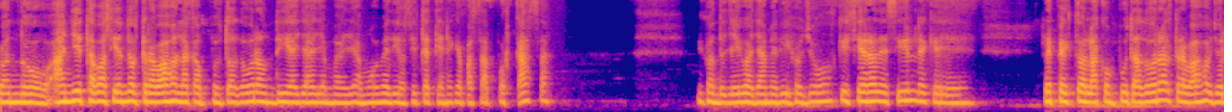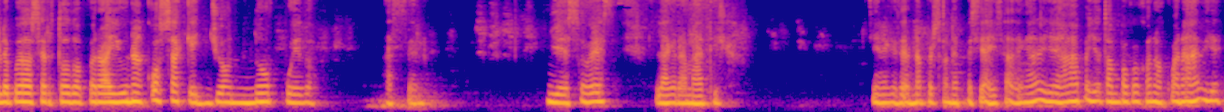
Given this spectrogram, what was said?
cuando Angie estaba haciendo el trabajo en la computadora, un día ya ella me llamó y me dijo, si te tiene que pasar por casa. Y cuando llego allá me dijo, yo quisiera decirle que respecto a la computadora, al trabajo, yo le puedo hacer todo, pero hay una cosa que yo no puedo hacer. Y eso es la gramática. Tiene que ser una persona especializada en algo. Y yo, ah, pues yo tampoco conozco a nadie.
